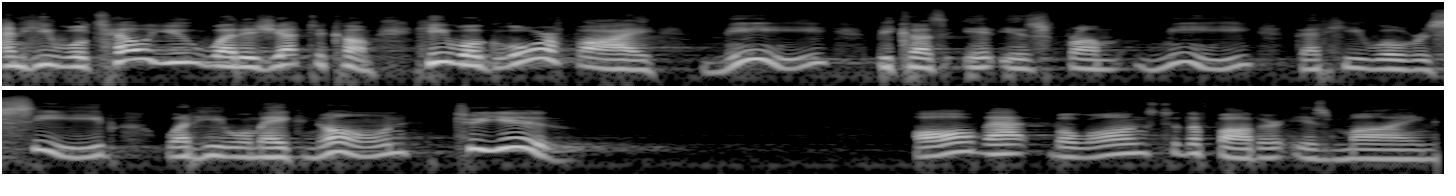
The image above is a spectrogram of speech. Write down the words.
and he will tell you what is yet to come. He will glorify me because it is from me that he will receive what he will make known to you. All that belongs to the Father is mine.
